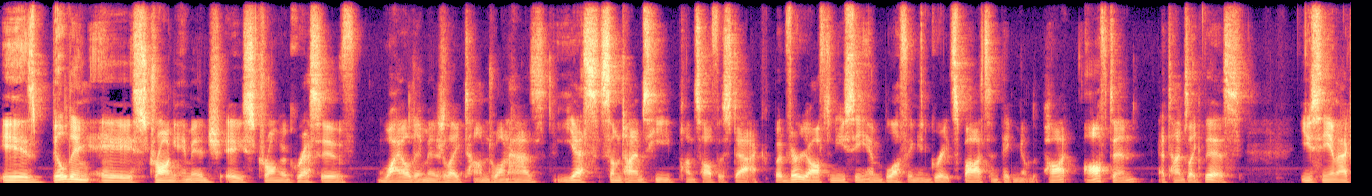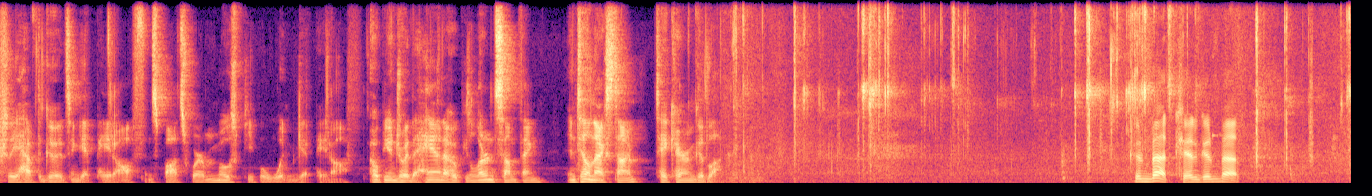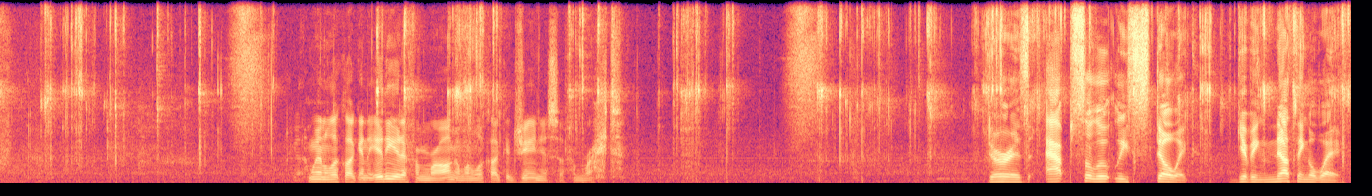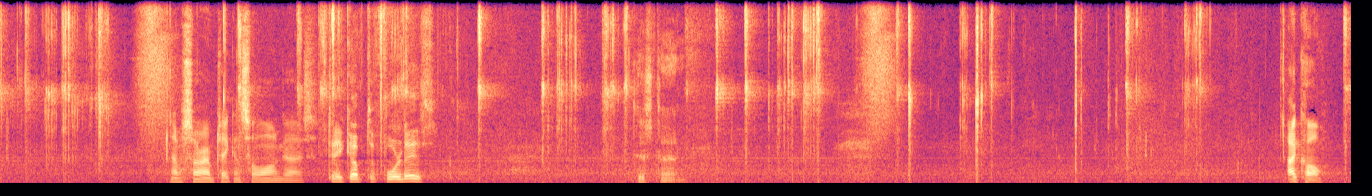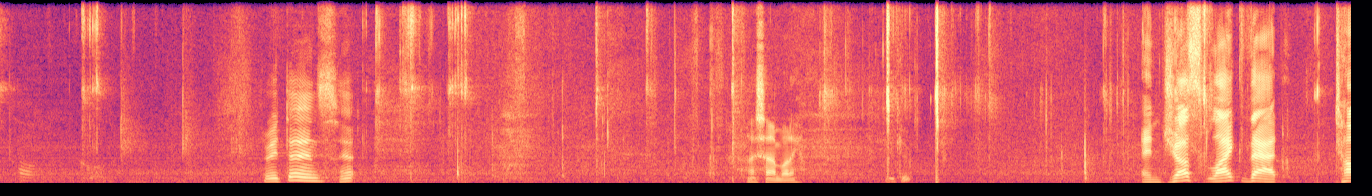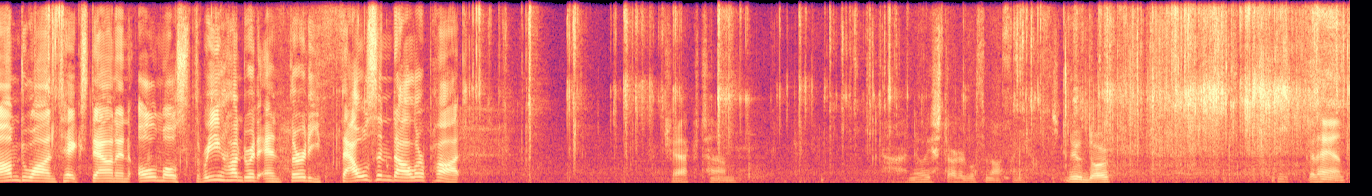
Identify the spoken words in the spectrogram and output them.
is building a strong image, a strong, aggressive, wild image like Tom Dwan has. Yes, sometimes he punts off a stack, but very often you see him bluffing in great spots and picking up the pot. Often, at times like this, you see him actually have the goods and get paid off in spots where most people wouldn't get paid off. I hope you enjoyed the hand. I hope you learned something. Until next time, take care and good luck. Good bet, kid. Good bet. I'm going to look like an idiot if I'm wrong. I'm going to look like a genius if I'm right. Durr is absolutely stoic, giving nothing away. I'm sorry I'm taking so long, guys. Take up to four days. This time. I call. Three tens, yeah. Nice hand, buddy. Thank you. And just like that, Tom Dwan takes down an almost $330,000 pot. Jack 10. Ah, I knew he started with nothing. Need door. Good hand.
